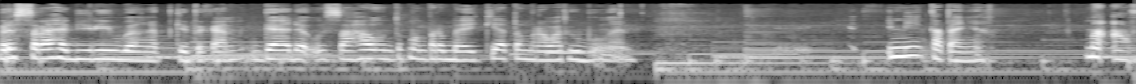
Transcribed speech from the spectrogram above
berserah diri banget gitu kan. Gak ada usaha untuk memperbaiki atau merawat hubungan. Ini katanya maaf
